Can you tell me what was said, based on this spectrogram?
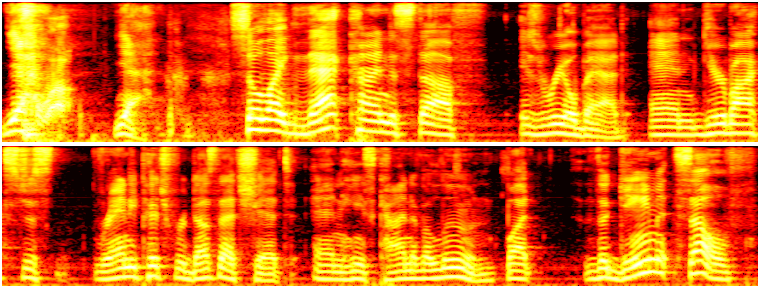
Yeah. Wow. Yeah. So like that kind of stuff is real bad. And Gearbox just Randy Pitchford does that shit and he's kind of a loon. But the game itself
